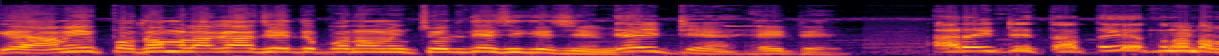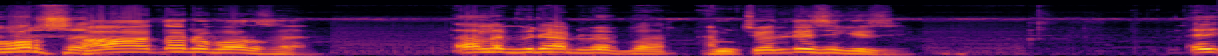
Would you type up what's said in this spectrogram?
কে আমি প্রথম লাগা আছে তো প্রথম আমি চলতে শিখেছি আমি। এইটা? এইটাই। আর এইটাই তাতেই এতটা ভরসা? হ্যাঁ তোর ভরসা। তাহলে বিরাট ব্যাপার। আমি চলতে শিখেছি। এই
